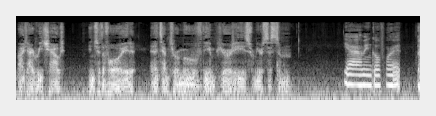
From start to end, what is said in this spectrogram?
Might I reach out into the void and attempt to remove the impurities from your system? Yeah, I mean, go for it. We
